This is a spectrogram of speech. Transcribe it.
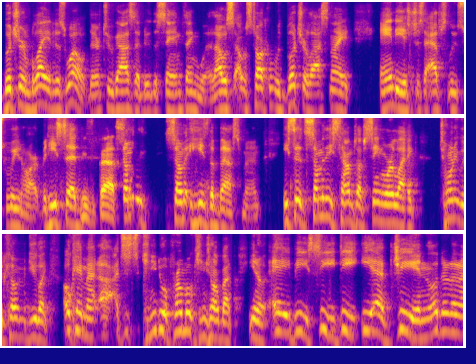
Butcher and Blade as well. They're two guys I do the same thing with. I was I was talking with Butcher last night. Andy is just an absolute sweetheart, but he said he's best. Some, some he's the best man. He said some of these times I've seen where like Tony would come to you like, okay, Matt, uh, I just can you do a promo? Can you talk about you know A B C D E F G and blah, blah, blah,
